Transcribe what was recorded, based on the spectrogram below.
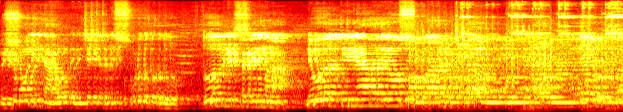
विश्वमोली ज्ञानावर यांच्या चरणी सुपूर्द करतो दोन मिनिट सगळ्यांनी म्हणा. निवृत्ती ज्ञानदेव सोपान कृपया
